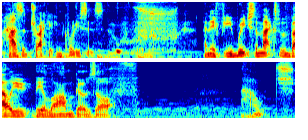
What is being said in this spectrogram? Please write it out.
hazard tracker increases. And if you reach the maximum value, the alarm goes off. Ouch.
